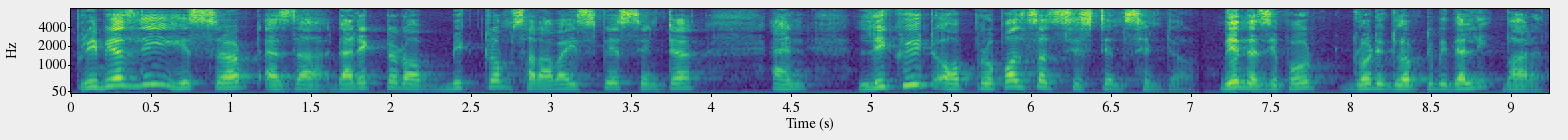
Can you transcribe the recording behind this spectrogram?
Previously, he served as the Director of Vikram Sarabhai Space Center and Liquid of Propulsion System Center. The report, Glory Globe TV Delhi, Bharat.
